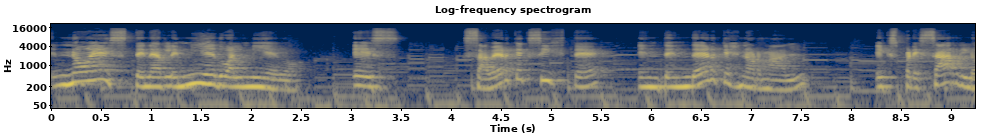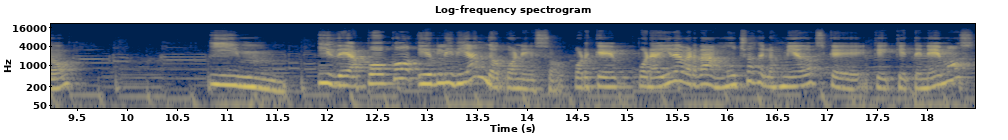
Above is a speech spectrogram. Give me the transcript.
no es tenerle miedo al miedo, es saber que existe, entender que es normal, expresarlo y, de a poco ir lidiando con eso, porque por ahí de verdad muchos de los miedos que, que tenemos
